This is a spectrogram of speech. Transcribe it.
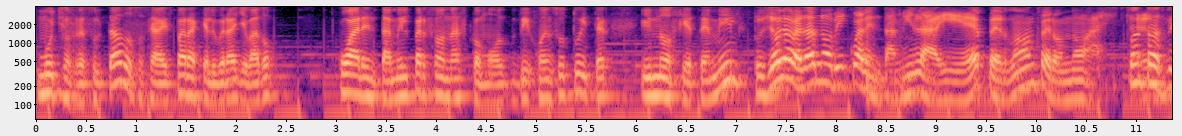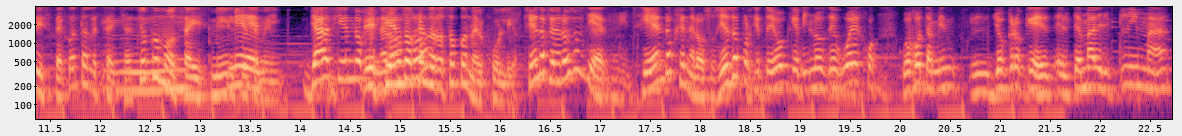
muchos resultados, o sea, es para que le hubiera llevado 40 mil personas, como dijo en su Twitter, y no 7 mil. Pues yo la verdad no vi 40 mil ahí, eh. Perdón, pero no hay. ¿Cuántas viste? ¿Cuántas les echas? Yo como Mm, 6 mil, 7 miren, mil. Ya siendo Y generosos. siendo generoso con el Julio. Siendo generosos, 10 mil. Siendo generosos. Y eso porque te digo que vi los de Huejo. Huejo también, mm, yo creo que el tema del clima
